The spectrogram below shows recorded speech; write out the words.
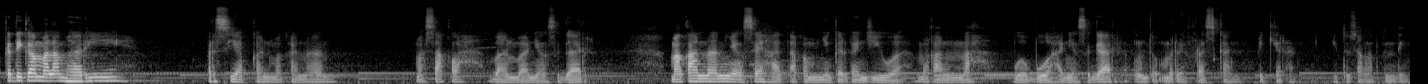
Ketika malam hari, persiapkan makanan, masaklah bahan-bahan yang segar. Makanan yang sehat akan menyegarkan jiwa, makanlah buah-buahan yang segar untuk merefreshkan pikiran itu sangat penting.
